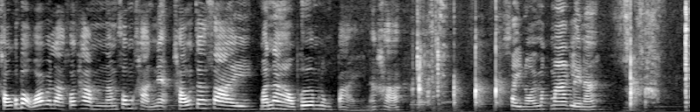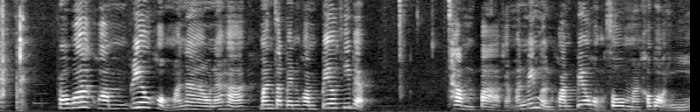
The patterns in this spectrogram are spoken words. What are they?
เขาก็บอกว่าเวลาเขาทำน้ำส้มคั้นเนี่ยเขาจะใส่มะนาวเพิ่มลงไปนะคะ ใส่น้อยมากๆเลยนะเพราะว่าความเปรี้ยวของมะนาวนะคะ มันจะเป็นความเปรี้ยวที่แบบ ฉ่ำปากอะ่ะมันไม่เหมือนความเปรี้ยวของส้มอะเขาบอกอย่างนี้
